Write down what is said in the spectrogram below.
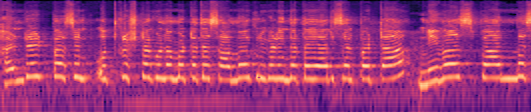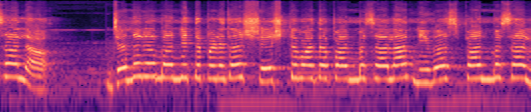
ಹಂಡ್ರೆಡ್ ಪರ್ಸೆಂಟ್ ಉತ್ಕೃಷ್ಟ ಗುಣಮಟ್ಟದ ಸಾಮಗ್ರಿಗಳಿಂದ ತಯಾರಿಸಲ್ಪಟ್ಟ ನಿವಾಸ್ ಪಾನ್ ಮಸಾಲ. ಜನರ ಮಾನ್ಯತೆ ಪಡೆದ ಶ್ರೇಷ್ಠವಾದ ಪಾನ್ ಮಸಾಲ ನಿವಾಸ್ ಪಾನ್ ಮಸಾಲ.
